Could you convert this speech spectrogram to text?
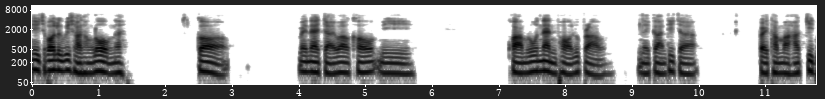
นี่เฉพาะเรื่องวิชาทางโลกนะ ก็ไม่แน่ใจว่าเขามีความรู้แน่นพอหรือเปล่า ในการที่จะไปทำมาหากิน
